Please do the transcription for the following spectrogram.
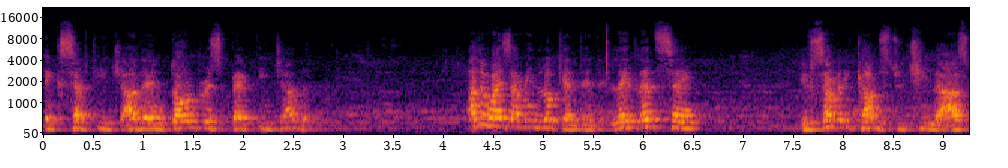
accept each other and don't respect each other. Otherwise, I mean, look at it. Let, let's say if somebody comes to Chile, ask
